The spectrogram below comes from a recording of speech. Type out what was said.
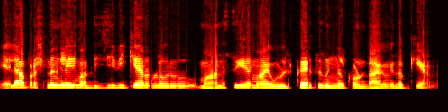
എല്ലാ പ്രശ്നങ്ങളെയും അതിജീവിക്കാനുള്ള ഒരു മാനസികമായ ഉൾക്കരുത്ത് നിങ്ങൾക്കുണ്ടാകും. ഇതൊക്കെയാണ്.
